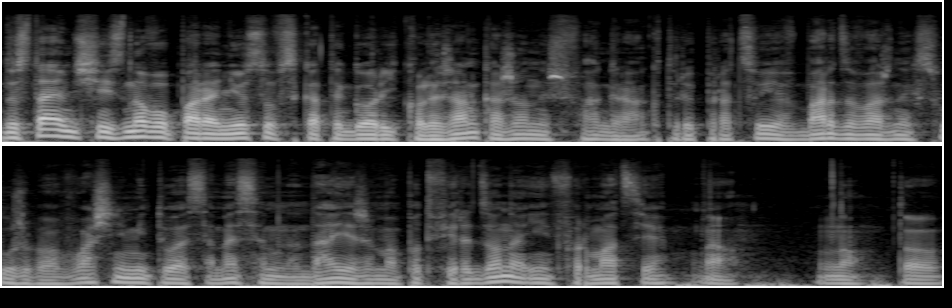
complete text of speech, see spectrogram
Dostałem dzisiaj znowu parę newsów z kategorii koleżanka żony szwagra, który pracuje w bardzo ważnych służbach. Właśnie mi tu SMS-em nadaje, że ma potwierdzone informacje. No, no, to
